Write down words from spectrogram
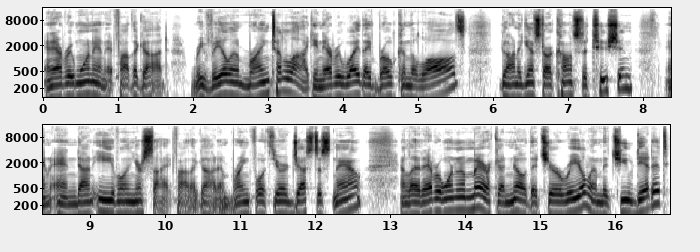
and everyone in it, Father God. Reveal and bring to light in every way they've broken the laws, gone against our Constitution, and, and done evil in your sight, Father God. And bring forth your justice now and let everyone in America know that you're real and that you did it.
